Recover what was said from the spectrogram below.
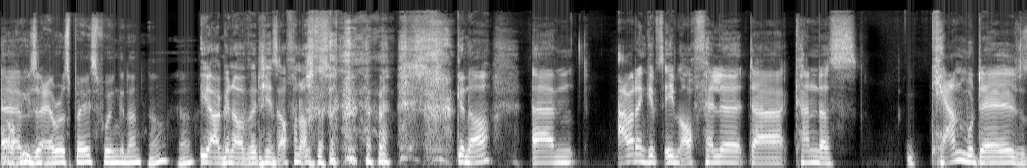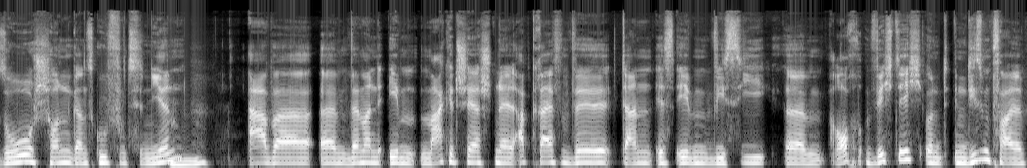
Auch ähm, ESA Aerospace vorhin genannt, ne? Ja, ja genau, würde ich jetzt auch von aus. genau. Ähm, aber dann gibt's eben auch Fälle, da kann das Kernmodell so schon ganz gut funktionieren. Mhm. Aber ähm, wenn man eben Market Share schnell abgreifen will, dann ist eben VC ähm, auch wichtig. Und in diesem Fall,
